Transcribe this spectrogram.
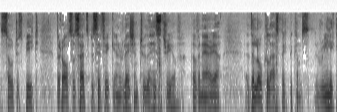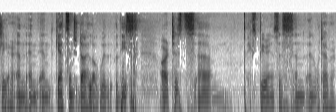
so to speak, but also site specific in relation to the history of, of an area the local aspect becomes really clear and, and, and gets into dialogue with, with these artists' um, experiences and, and whatever.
